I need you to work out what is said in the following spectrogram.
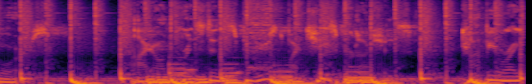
yours. Eye on Princeton is produced by Chase Productions. Copyright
